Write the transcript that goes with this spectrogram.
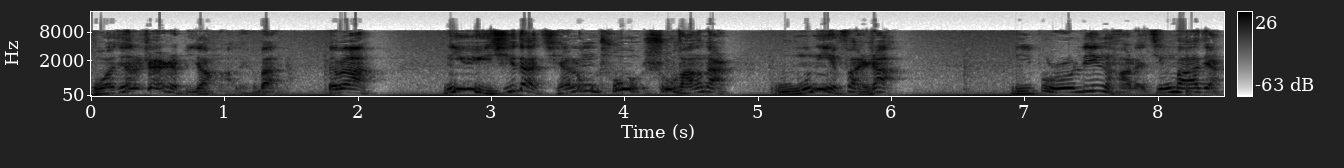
我觉得这是比较好的一个办法，对吧？你与其在乾隆出书房那儿忤逆犯上，你不如拎好这京八件，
